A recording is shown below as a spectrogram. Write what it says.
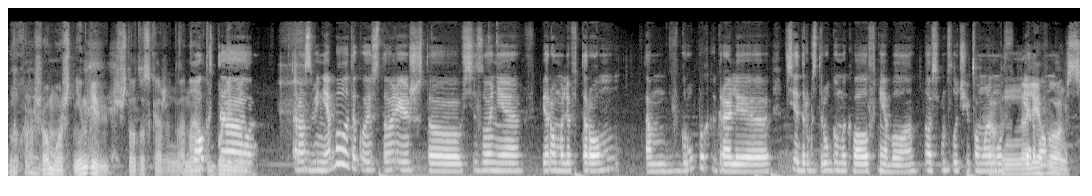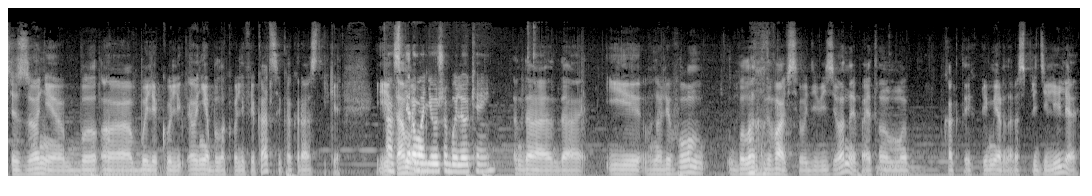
Ну, хорошо, может, Нинги что-то скажет. Она более Разве не было такой истории, что в сезоне в первом или втором там в группах играли все друг с другом, и квалов не было. Во всяком случае, по-моему, в, в нулевом сезоне был, э, были квали... не было квалификации как раз-таки. И а, там... с первого они уже были, окей. Да, да. И в нулевом было два всего дивизиона, и поэтому мы как-то их примерно распределили.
